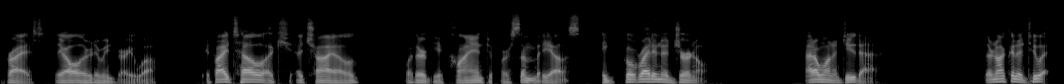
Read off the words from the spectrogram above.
surprised. They all are doing very well. If I tell a, a child, whether it be a client or somebody else, hey, go write in a journal. I don't want to do that. They're not going to do it.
